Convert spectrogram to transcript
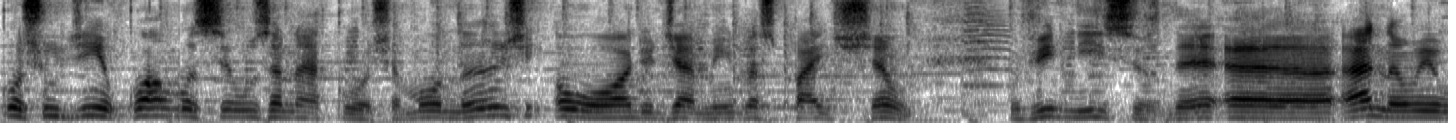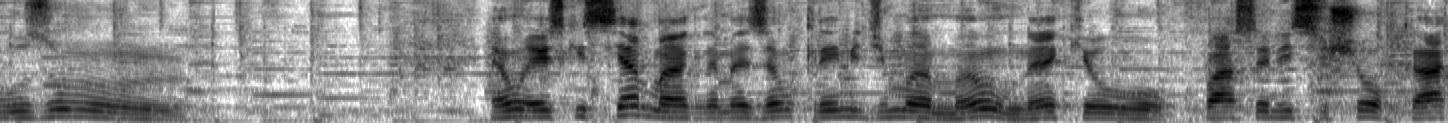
Coxudinho, qual você usa na coxa? Monange ou óleo de amêndoas paixão? Vinícius, né? Ah, ah, não, eu uso um. É um, eu esqueci a máquina, mas é um creme de mamão, né? Que eu faço ele se chocar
